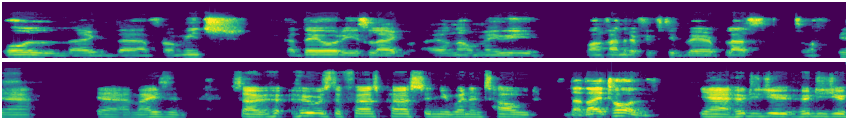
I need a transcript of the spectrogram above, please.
all like the from each category is like I don't know maybe 150 player plus. So Yeah. Yeah. Amazing. So who was the first person you went and told? that I told Yeah. Who did you Who did you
